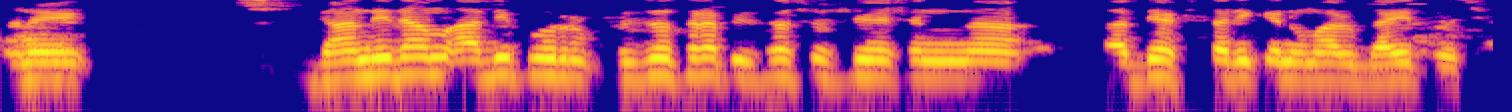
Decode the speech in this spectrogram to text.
અને ગાંધીધામ આદિપુર ફિઝિયોથેરાપિસ્ટ એસોસિએશનના અધ્યક્ષ તરીકેનું મારું દાયિત્વ છે.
